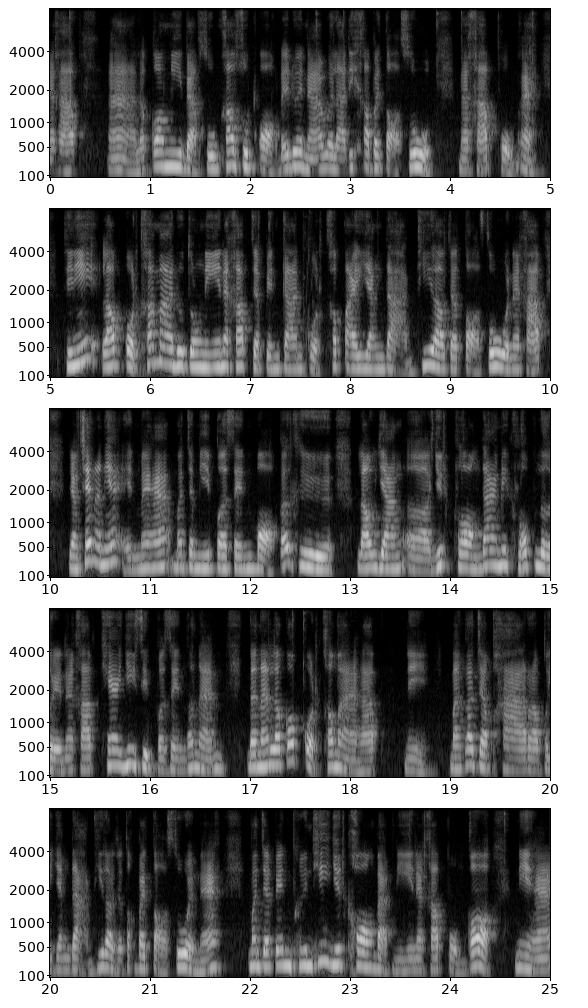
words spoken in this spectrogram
นะครับอ่าแล้วก็มีแบบซูมเข้าซูมออกได้ด้วยนะ เวลาที่เข้าไปต่อสู้นะครับผมอะทีนี้เรากดเข้ามาดูตรงนี้นะครับจะเป็นการกดเข้าไปยังด่านที่เราจะต่อสู้นะครับอย่างเช่นอันนี้เห็นไหมฮะมันจะมีเปอร์เซ็นต์บอกก็็คือเรายังยึดครองได้ไม่ครบเลยนะครับ แค่ 20%เท่านั้น ดังนั้นเราก็กดเข้ามาครับนี่มันก็จะพาเราไปยังด่านที่เราจะต้องไปต่อสู้เห็นไหมมันจะเป็นพื้นที่ยึดครองแบบนี้นะครับ ผมก็นี่ฮะ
